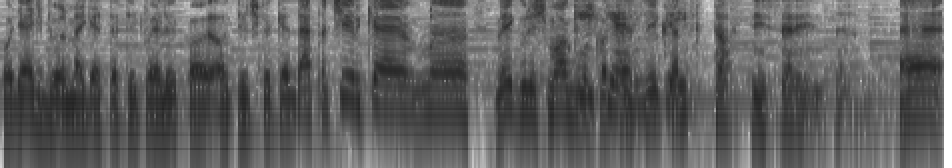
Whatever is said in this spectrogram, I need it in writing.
hogy egyből megetetik velük a, a tücsköket. De hát a csirke végül is Ki magmukat kell teszik. Hát, iktatni szerintem. E,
